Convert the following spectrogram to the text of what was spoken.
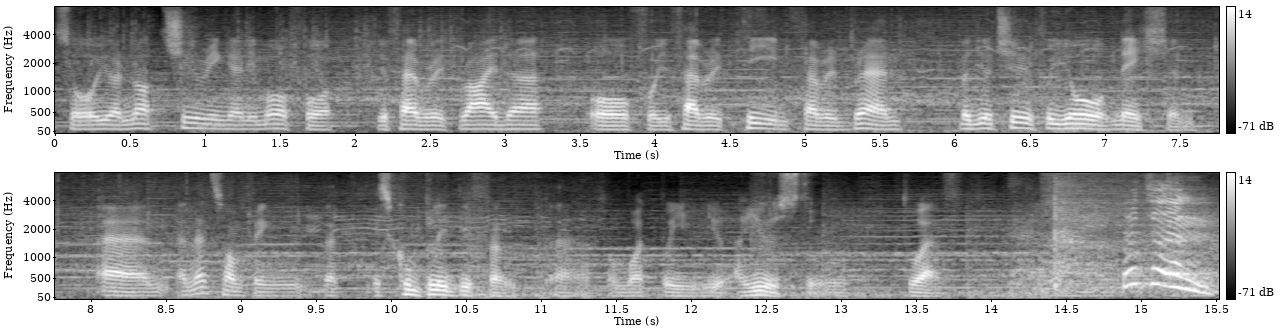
So you're not cheering anymore for your favorite rider or for your favorite team, favorite brand, but you're cheering for your nation. And, and that's something that is completely different uh, from what we are used to, to have. Britain!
